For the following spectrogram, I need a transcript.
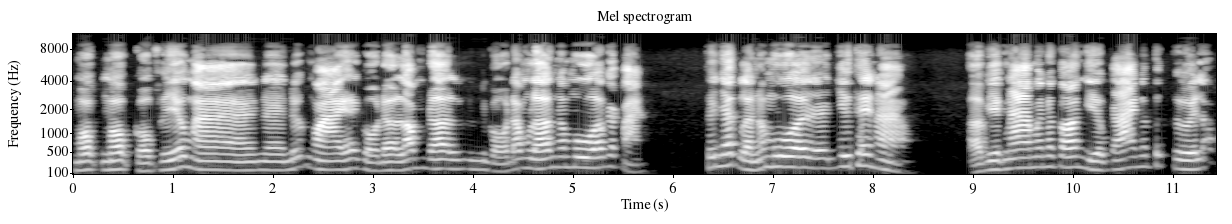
một một cổ phiếu mà nước ngoài ấy, cổ đờ long đờ cổ đông lớn nó mua các bạn. Thứ nhất là nó mua như thế nào? Ở việt nam ấy nó có nhiều cái nó tức cười lắm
